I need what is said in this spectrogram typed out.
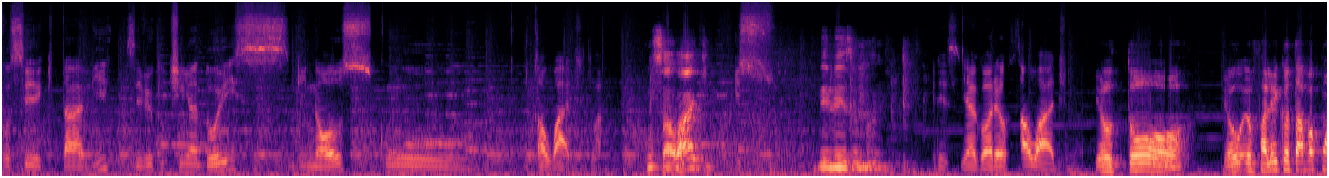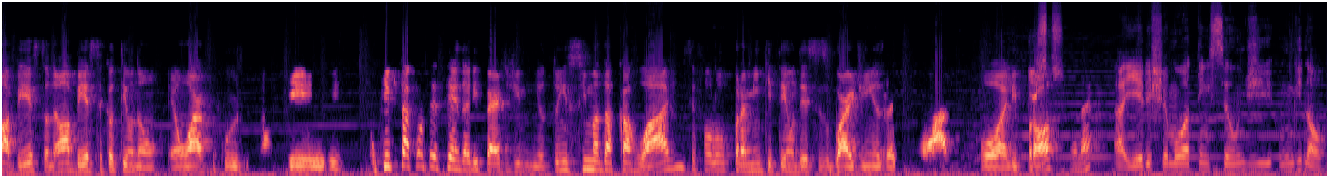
você que tá ali. Você viu que tinha dois gnolls com o Salwad lá. Com Sawad? Isso, Beleza, mano. beleza. E agora é o Salwad, mano. Eu tô. Eu, eu falei que eu tava com uma besta, não é uma besta que eu tenho, não. É um arco curto. E o que que tá acontecendo ali perto de mim? Eu tô em cima da carruagem, você falou pra mim que tem um desses guardinhas ali do lado, ou ali próximo, né? Aí ele chamou a atenção de um gnoll.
